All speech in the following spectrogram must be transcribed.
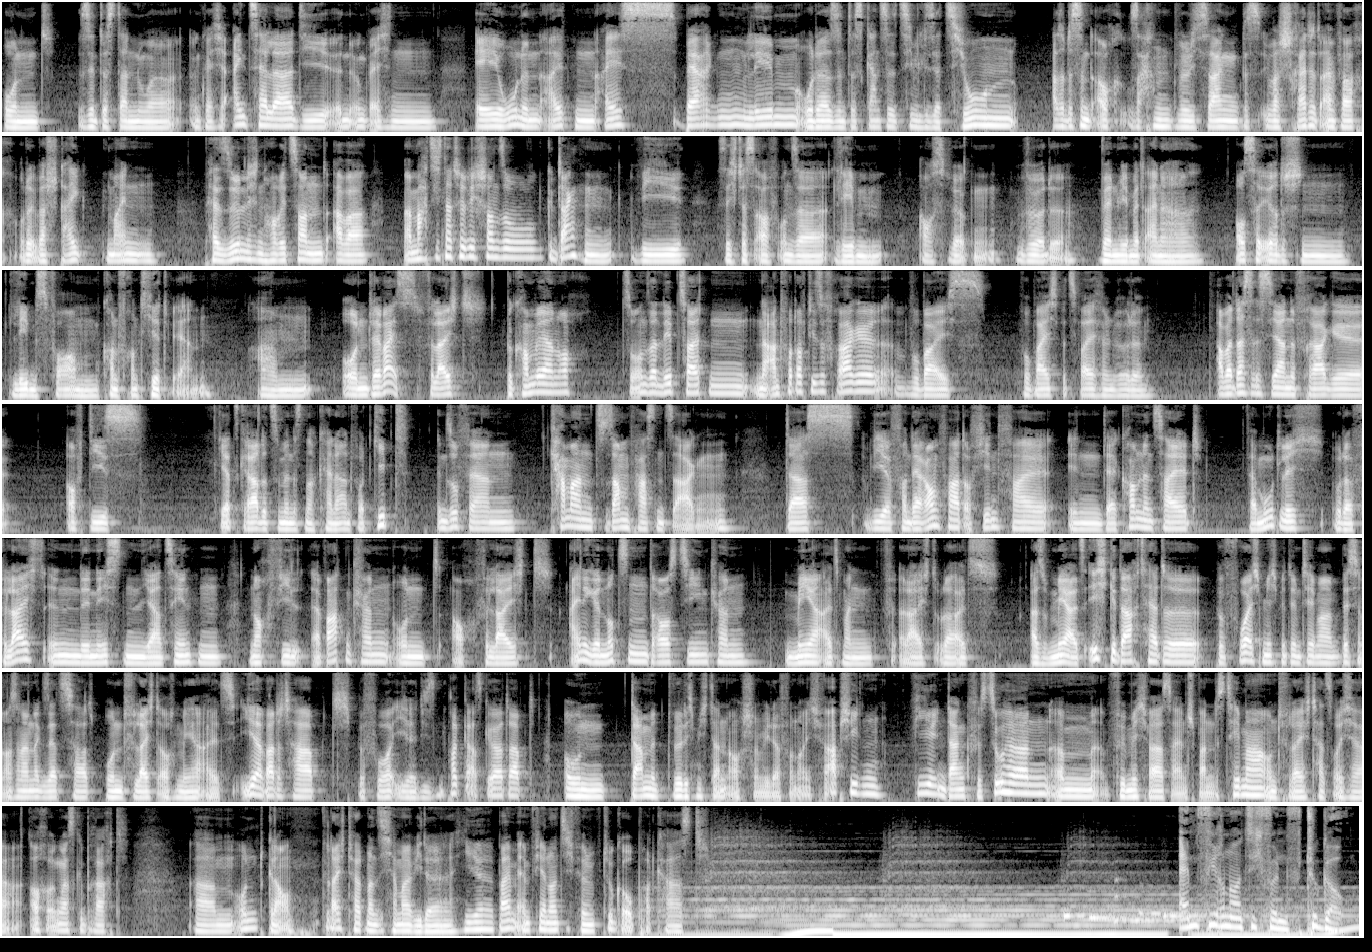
und sind es dann nur irgendwelche Einzeller, die in irgendwelchen Äonen alten Eisbergen leben oder sind das ganze Zivilisationen? Also das sind auch Sachen, würde ich sagen, das überschreitet einfach oder übersteigt meinen persönlichen Horizont, aber man macht sich natürlich schon so Gedanken, wie sich das auf unser Leben auswirken würde, wenn wir mit einer außerirdischen Lebensform konfrontiert wären. Ähm, und wer weiß, vielleicht bekommen wir ja noch zu unseren Lebzeiten eine Antwort auf diese Frage, wobei ich es wobei ich's bezweifeln würde. Aber das ist ja eine Frage, auf die es jetzt gerade zumindest noch keine Antwort gibt. Insofern kann man zusammenfassend sagen, dass wir von der Raumfahrt auf jeden Fall in der kommenden Zeit vermutlich oder vielleicht in den nächsten Jahrzehnten noch viel erwarten können und auch vielleicht einige Nutzen draus ziehen können. Mehr als man vielleicht oder als, also mehr als ich gedacht hätte, bevor ich mich mit dem Thema ein bisschen auseinandergesetzt habe und vielleicht auch mehr als ihr erwartet habt, bevor ihr diesen Podcast gehört habt. Und damit würde ich mich dann auch schon wieder von euch verabschieden. Vielen Dank fürs Zuhören. Ähm, für mich war es ein spannendes Thema und vielleicht hat es euch ja auch irgendwas gebracht. Ähm, und genau, vielleicht hört man sich ja mal wieder hier beim M945 To Go Podcast. M945 To Go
